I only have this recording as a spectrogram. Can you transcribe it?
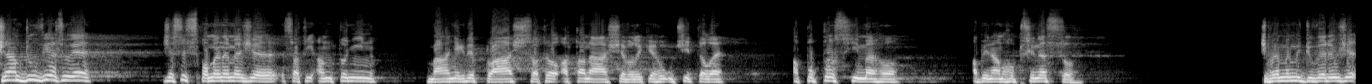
Že nám důvěřuje, že si vzpomeneme, že svatý Antonín má někde plášť svatého Atanáše, velikého učitele, a poprosíme ho, aby nám ho přinesl. Že budeme mít důvěru, že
